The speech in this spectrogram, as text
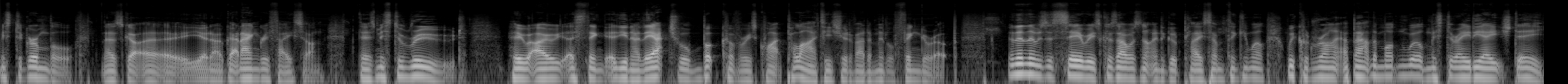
Mr. Grumble has got a you know got an angry face on. There's Mr. Rude, who I, I think you know the actual book cover is quite polite. He should have had a middle finger up. And then there was a series because I was not in a good place. I'm thinking, well, we could write about the modern world, Mr. ADHD.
